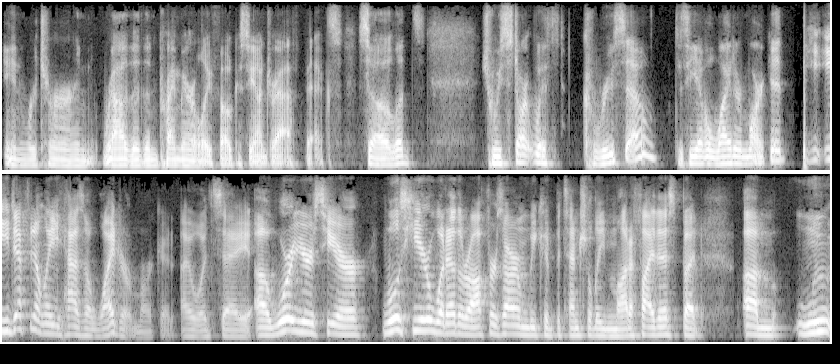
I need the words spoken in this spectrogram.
in return rather than primarily focusing on draft picks. So let's, should we start with Caruso? Does he have a wider market? He, he definitely has a wider market, I would say. Uh, Warriors here, we'll hear what other offers are, and we could potentially modify this. But um, Lo-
